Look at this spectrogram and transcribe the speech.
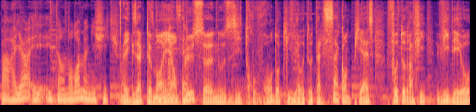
par ailleurs est, un endroit magnifique. Exactement. Et en plus, euh, nous y trouverons, donc il y a au total 50 pièces, photographies, vidéos,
